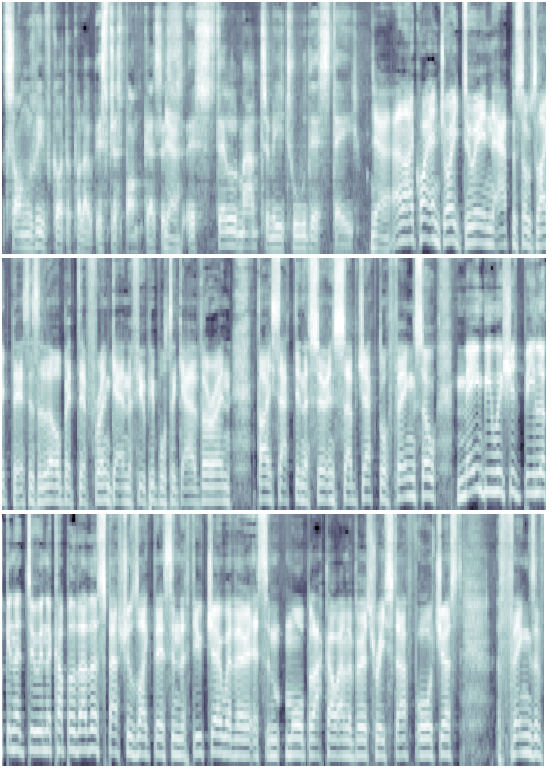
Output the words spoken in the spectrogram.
songs we've got to put out. It's just bonkers. It's, Yeah. it's still mad to me to this day. Yeah, and I quite enjoy doing episodes like this. It's a little bit different, getting a few people together and dissecting a certain subject or thing. So maybe we should be looking at doing a couple of other specials like this in the future, whether it's more blackout anniversary stuff or just things of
